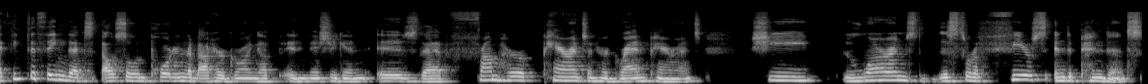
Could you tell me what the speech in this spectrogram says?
I think the thing that's also important about her growing up in Michigan is that from her parents and her grandparents, she learns this sort of fierce independence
